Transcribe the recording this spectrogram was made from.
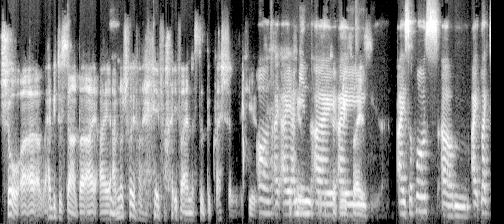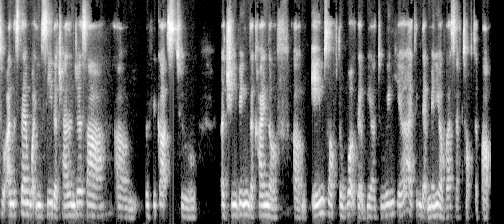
Sure, uh, uh, happy to start, but I, I, am mm-hmm. not sure if I, if I, if I understood the question. If you, oh, I, I, I mean, I, I, I suppose um, I'd like to understand what you see the challenges are um, with regards to achieving the kind of um, aims of the work that we are doing here. I think that many of us have talked about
